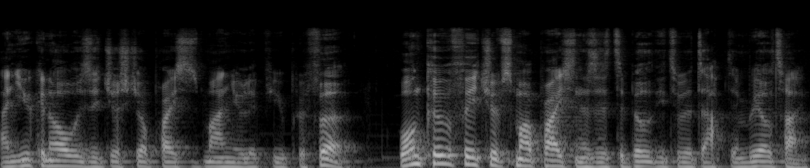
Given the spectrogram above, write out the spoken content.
and you can always adjust your prices manually if you prefer. One cool feature of smart pricing is its ability to adapt in real time.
